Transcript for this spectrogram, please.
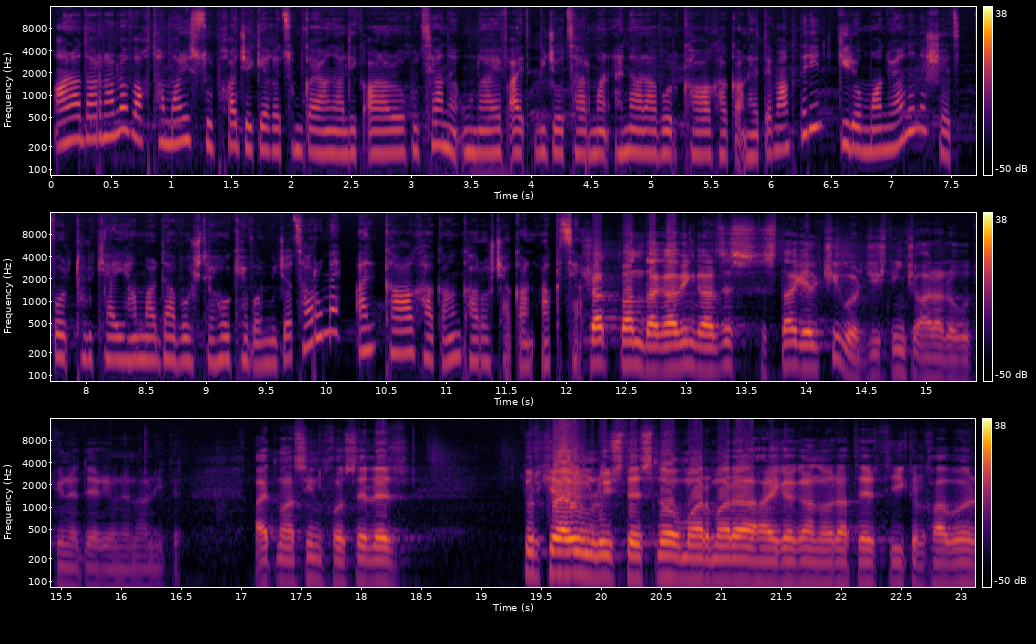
Անդրադառնալով Աղթամարի Սուրբ Խաչ եկեղեցում կայանալիք արարողությանը ու նաև այդ միջոցառման հնարավոր քաղաքական հետևանքներին, Կիրո Մանոյանը նշեց, որ Թուրքիայի համար դա ոչ թե հոգևոր միջոցառում է, այլ քաղաքական քարոշչական ակցիա։ Շատ բան դակավին կարծես հստակ էլ չի, որ ճիշտ ինչ արարողություն է տեղի ունենալիքը։ Այդ մասին խոսել էր Թուրքիայում լույս տեսնող Մարմարա հայկական օրաթերթի գլխավոր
